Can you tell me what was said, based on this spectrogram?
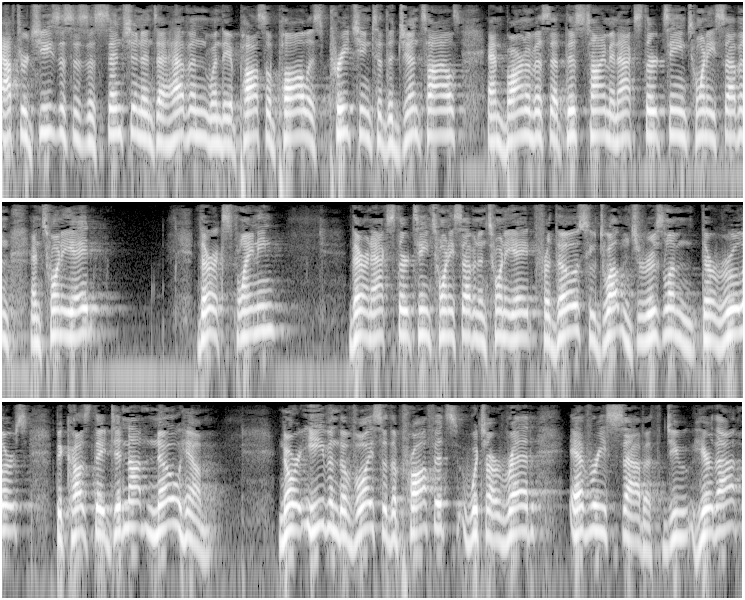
After Jesus' ascension into heaven, when the Apostle Paul is preaching to the Gentiles and Barnabas at this time in Acts 13, 27 and 28, they're explaining there in Acts 13, 27 and 28, for those who dwelt in Jerusalem, their rulers, because they did not know him nor even the voice of the prophets which are read every Sabbath. Do you hear that?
